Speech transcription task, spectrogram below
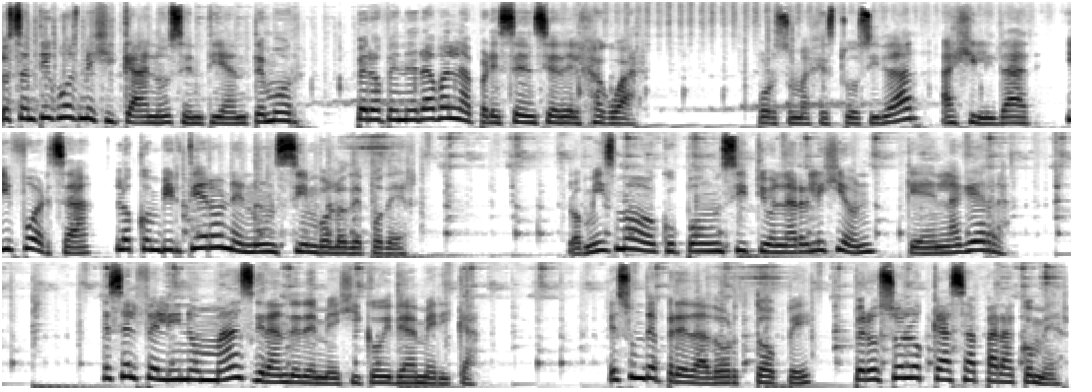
Los antiguos mexicanos sentían temor, pero veneraban la presencia del jaguar. Por su majestuosidad, agilidad y fuerza lo convirtieron en un símbolo de poder. Lo mismo ocupó un sitio en la religión que en la guerra. Es el felino más grande de México y de América. Es un depredador tope, pero solo caza para comer.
